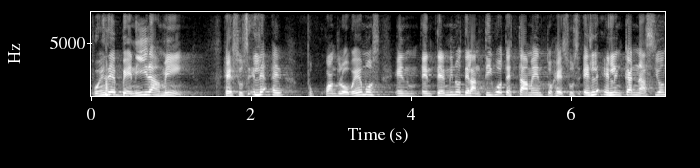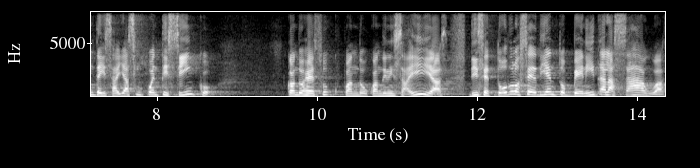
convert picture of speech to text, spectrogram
puede venir a mí. Jesús, cuando lo vemos en, términos del Antiguo Testamento, Jesús es la, encarnación de Isaías 55. Cuando Jesús, cuando, cuando en Isaías dice, todos los sedientos, venid a las aguas,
